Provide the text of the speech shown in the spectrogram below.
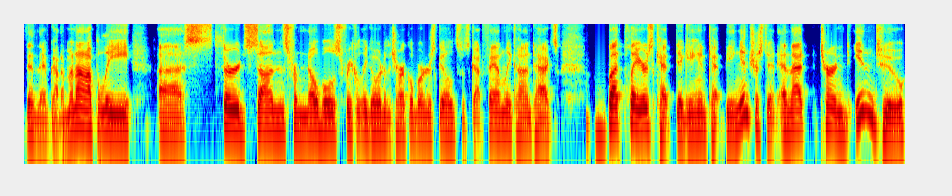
Then they've got a monopoly. Uh, third sons from nobles frequently go to the charcoal burners guild, so it's got family contacts. But players kept digging and kept being interested, and that turned into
